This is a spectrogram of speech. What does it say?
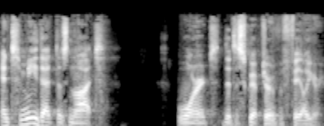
And to me, that does not warrant the descriptor of a failure.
